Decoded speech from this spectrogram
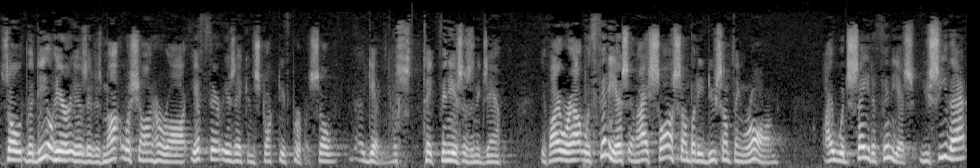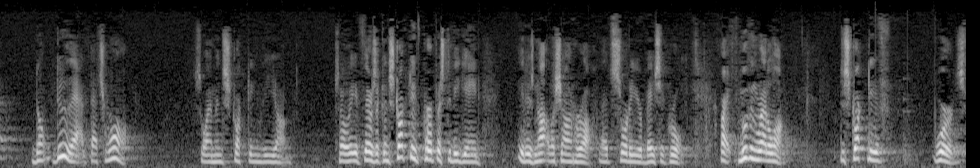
So the deal here is it is not Lashon Hara if there is a constructive purpose. So again, let's take Phineas as an example. If I were out with Phineas and I saw somebody do something wrong, I would say to Phineas, You see that? Don't do that. That's wrong. So I'm instructing the young. So if there's a constructive purpose to be gained, it is not Lashon Hara. That's sort of your basic rule. All right, moving right along. Destructive words.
